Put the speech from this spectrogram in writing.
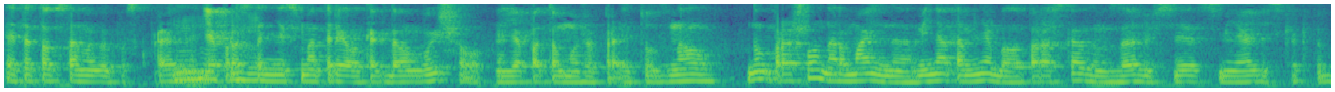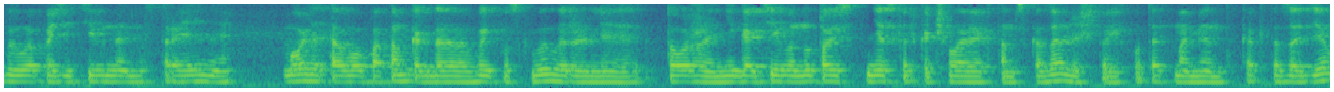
Это тот самый выпуск, правильно? Mm-hmm. Я просто не смотрел, когда он вышел. Я потом уже про это узнал. Ну, прошло нормально. Меня там не было по рассказам. В зале все смеялись. Как-то было позитивное настроение. Более того, потом, когда выпуск выложили, тоже негатива, ну, то есть несколько человек там сказали, что их вот этот момент как-то задел,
